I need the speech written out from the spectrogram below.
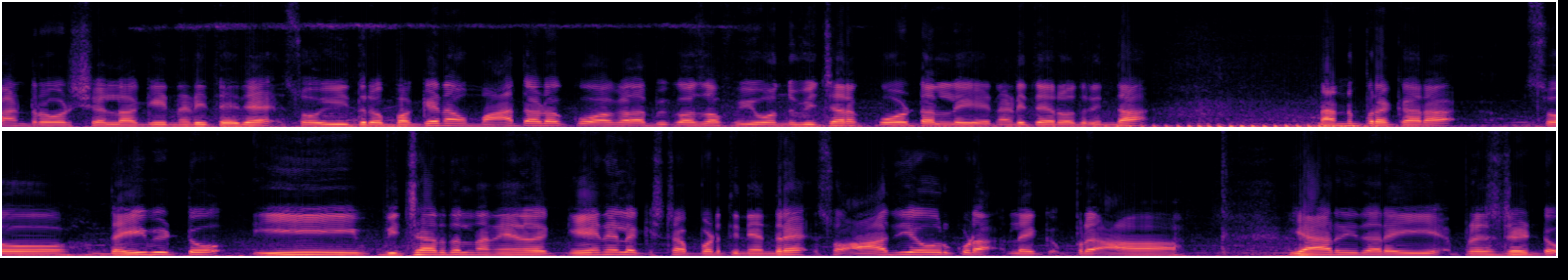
ಕಾಂಟ್ರವರ್ಷಿಯಲ್ ಆಗಿ ನಡೀತಾ ಇದೆ. ಸೊ ಇದ್ರ ಬಗ್ಗೆ ನಾವು ಮಾತಾಡೋಕ್ಕೂ ಆಗಲ್ಲ ಬಿಕಾಸ್ ಆಫ್ ಈ ಒಂದು ವಿಚಾರ ಕೋರ್ಟಲ್ಲಿ ನಡೀತಾ ಇರೋದ್ರಿಂದ. ನನ್ನ ಪ್ರಕಾರ ಸೊ ದಯವಿಟ್ಟು ಈ ವಿಚಾರದಲ್ಲಿ ನಾನು ಏನ ಏನು ಹೇಳಕ್ಕೆ ಇಷ್ಟಪಡ್ತೀನಿ ಅಂದರೆ ಸೊ ಆದಿಯವರು ಕೂಡ ಲೈಕ್ ಪ್ರ ಯಾರಿದ್ದಾರೆ ಈ president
